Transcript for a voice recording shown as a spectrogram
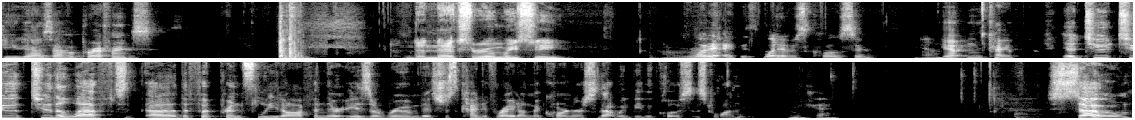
do you guys have a preference? The next room we see. All What right. I guess whatever's closer. Yep. Okay. Yeah, to to to the left, uh, the footprints lead off, and there is a room that's just kind of right on the corner. So that would be the closest one. Okay. So,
